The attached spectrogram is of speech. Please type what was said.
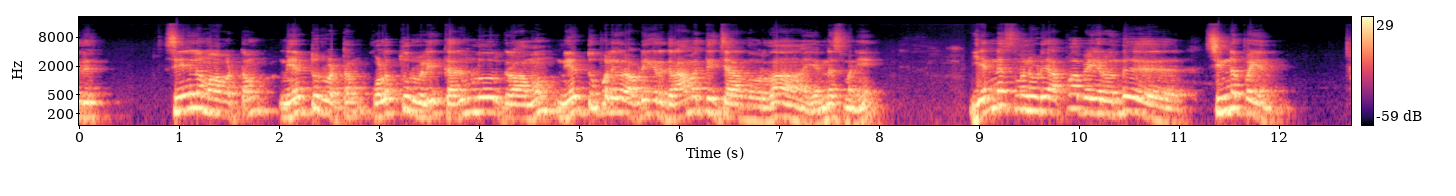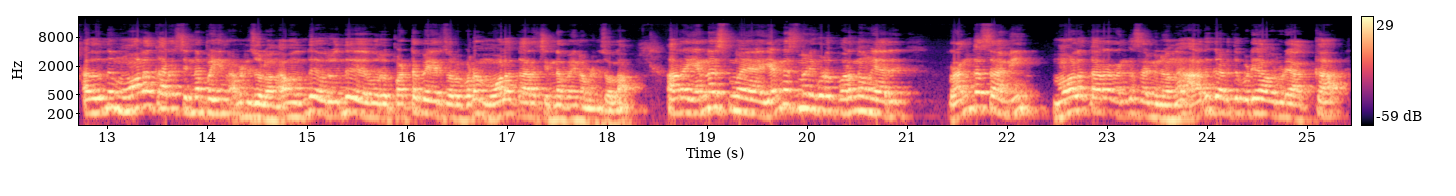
எது? சேலம் மாவட்டம் மேட்டூர் வட்டம் கொளத்தூர் வழி கரும்பலூர் கிராமம் மேட்டுப்பாளையம் அப்படிங்கிற கிராமத்தை சார்ந்தவர் தான் என்எஸ் மணி. என்எஸ் மணியுடைய அப்பா பெயர் வந்து சின்ன பையன் அது வந்து மோளக்கார சின்ன பையன் அப்படின்னு சொல்லுவாங்க. அவன் வந்து அவர் வந்து ஒரு பட்ட பெயர் சொல்லப்போனா மோலக்கார சின்ன பையன் அப்படின்னு சொல்லலாம். ஆனா என்எஸ் என்எஸ் மணி கூட பிறந்தவங்க யாரு? ரங்கசாமி மோலக்கார ரங்கசாமின்னுவாங்க. அதுக்கு அடுத்தபடி அவருடைய அக்கா.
